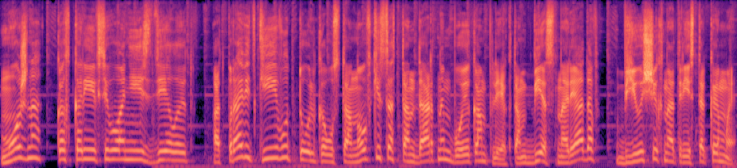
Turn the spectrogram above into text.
Можно, как скорее всего они и сделают, отправить Киеву только установки со стандартным боекомплектом, без снарядов, бьющих на 300 км,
